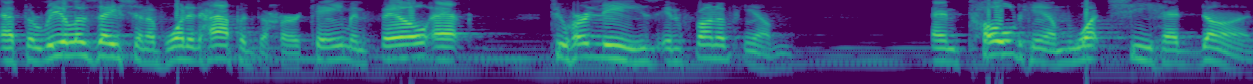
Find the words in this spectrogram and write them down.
at the realization of what had happened to her, came and fell at, to her knees in front of him and told him what she had done.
